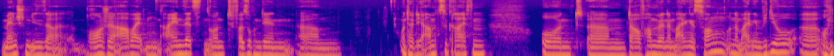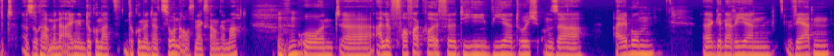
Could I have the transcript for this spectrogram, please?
Menschen, die in dieser Branche arbeiten, einsetzen und versuchen, den ähm, unter die Arme zu greifen und ähm, darauf haben wir in einem eigenen Song und einem eigenen Video äh, und sogar mit einer eigenen Dokument Dokumentation aufmerksam gemacht. Mhm. Und äh, alle Vorverkäufe, die wir durch unser Album äh, generieren werden,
